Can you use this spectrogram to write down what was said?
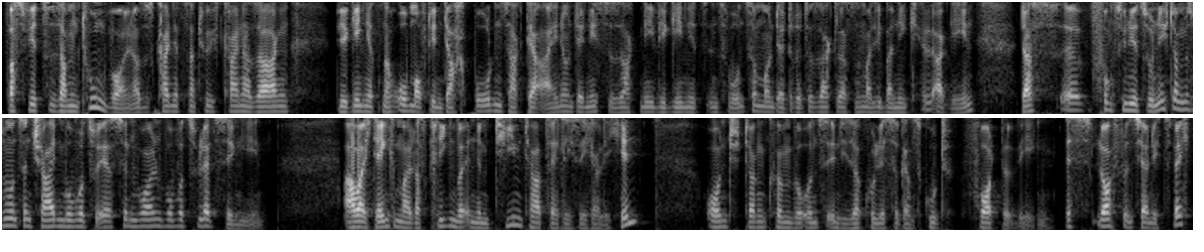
was wir zusammen tun wollen. Also es kann jetzt natürlich keiner sagen, wir gehen jetzt nach oben auf den Dachboden, sagt der eine und der nächste sagt, nee, wir gehen jetzt ins Wohnzimmer und der dritte sagt, lass uns mal lieber in den Keller gehen. Das äh, funktioniert so nicht, da müssen wir uns entscheiden, wo wir zuerst hin wollen, wo wir zuletzt hingehen. Aber ich denke mal, das kriegen wir in einem Team tatsächlich sicherlich hin. Und dann können wir uns in dieser Kulisse ganz gut fortbewegen. Es läuft uns ja nichts weg,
